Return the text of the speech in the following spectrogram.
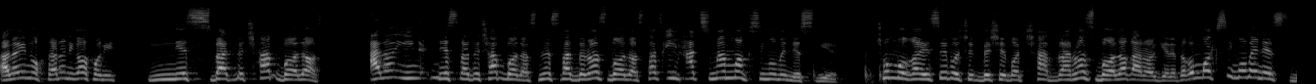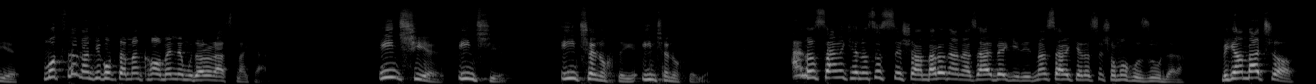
الان این نقطه رو نگاه کنید. نسبت به چپ بالاست. الان این نسبت به چپ بالاست نسبت به راست بالاست. پس این حتما ماکسیموم نسبیه. چون مقایسه بشه با چپ و راست بالا قرار گرفت آقا ماکسیموم نسبیه. مطلقا که گفتم من کامل نمودار رو رسم نکردم. این چیه؟ این چیه؟ این چه نقطه ایه؟ این چه نقطه ایه؟ الان سر کلاس سه شنبه رو در نظر بگیرید. من سر کلاس شما حضور دارم. میگم بچه ها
